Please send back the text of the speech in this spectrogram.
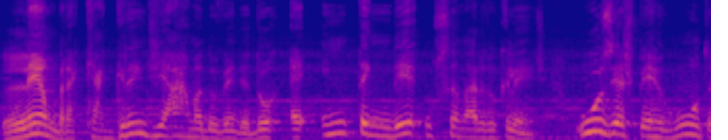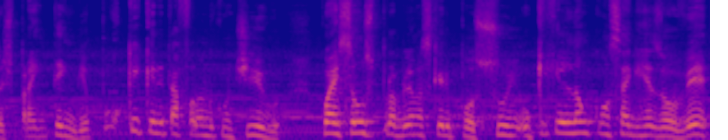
Lembra que a grande arma do vendedor é entender o cenário do cliente. Use as perguntas para entender por que, que ele está falando contigo, quais são os problemas que ele possui, o que, que ele não consegue resolver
